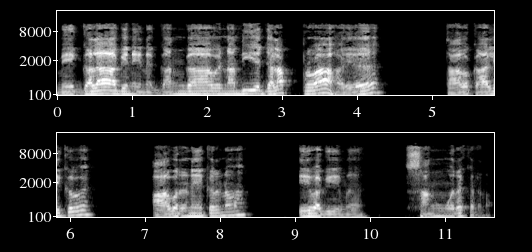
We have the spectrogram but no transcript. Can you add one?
මේ ගලාගෙනෙන ගංගාව නදිය ජල ප්‍රවාහය තාවකාලිකව ආවරණය කරනවා ඒ වගේම සංවර කරනවා.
